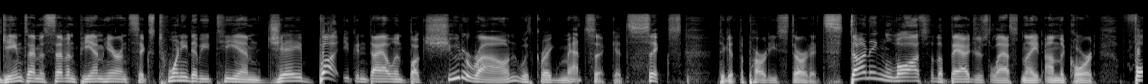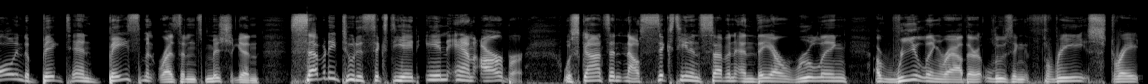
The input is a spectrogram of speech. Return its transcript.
Game time is 7 p.m. here on 620 WTMJ, but you can dial in Buck Shoot Around with Greg Matzek at 6 to get the party started. Stunning loss for the Badgers last night on the court, falling to Big Ten basement residents Michigan, 72 to 68 in Ann Arbor. Wisconsin now 16 and 7, and they are ruling, uh, reeling rather, losing three straight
